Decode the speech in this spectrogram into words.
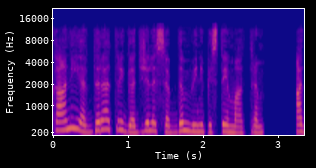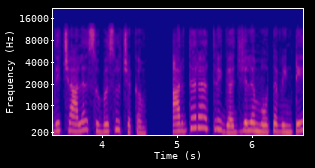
కాని అర్ధరాత్రి గజ్జల శబ్దం వినిపిస్తే మాత్రం అది చాలా శుభసూచకం. అర్ధరాత్రి గజ్జల మూత వింటే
